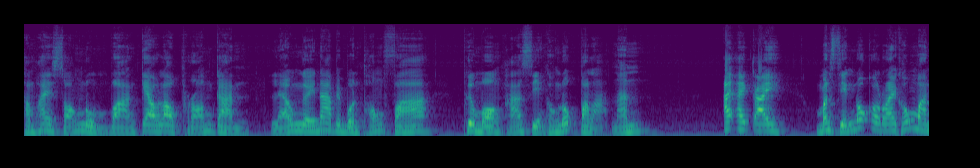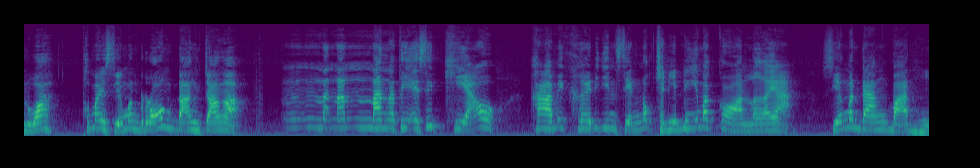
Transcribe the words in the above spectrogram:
ทำให้สองหนุ่มวางแก้วเหล้าพร้อมกัน แล้วเงยหน้าไปบนท้องฟ้า เพื่อมองหาเสียงของนกประหลาดนั้น ไอ้ไอ้ไก่มันเสียงนกอะไรของมันวะทำไมเสียงมันร้องดังจังอะนั่นนั่นนั่นนาทีไอซิดเขียวข้าไม่เคยได้ยินเสียงนกชนิดนี้มาก่อนเลยอะเสียงมันดังบาดหู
